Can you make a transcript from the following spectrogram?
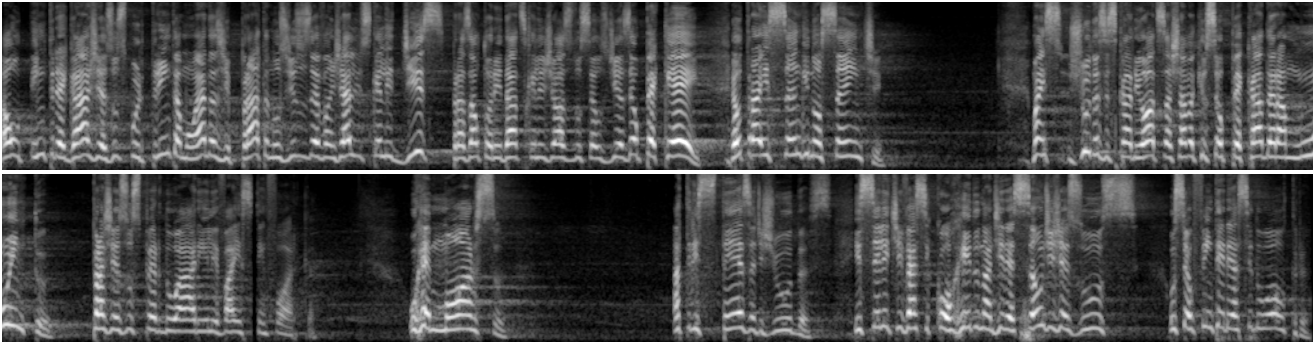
ao entregar Jesus por 30 moedas de prata, nos diz os evangelhos que ele diz para as autoridades religiosas dos seus dias: Eu pequei, eu traí sangue inocente. Mas Judas Iscariotes achava que o seu pecado era muito para Jesus perdoar e ele vai e se enforca. O remorso, a tristeza de Judas, e se ele tivesse corrido na direção de Jesus, o seu fim teria sido outro.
